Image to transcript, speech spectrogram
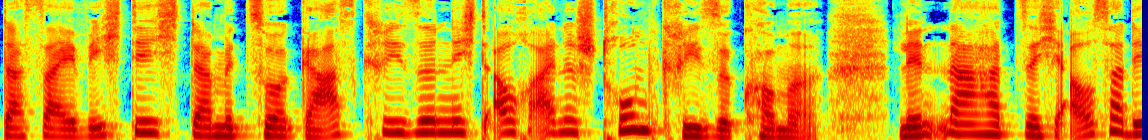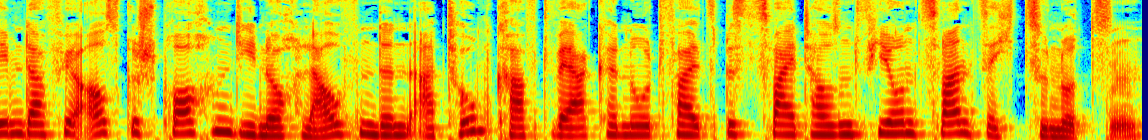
Das sei wichtig, damit zur Gaskrise nicht auch eine Stromkrise komme. Lindner hat sich außerdem dafür ausgesprochen, die noch laufenden Atomkraftwerke notfalls bis 2024 zu nutzen.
